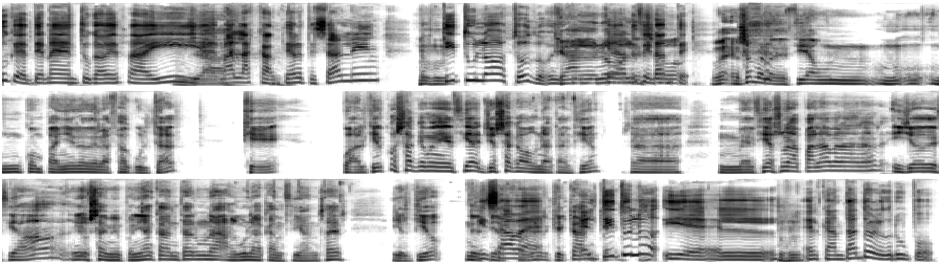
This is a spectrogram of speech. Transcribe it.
tú que tienes en tu cabeza ahí y Ya. además las canciones te salen, los títulos, todo. Y Claro, no, alucinante. Eso, eso me lo decía un, un- un compañero de la facultad, que cualquier cosa que me decía, yo sacaba una canción. O sea, me decías una palabra y yo decía, ah, o sea, y me ponía a cantar una, alguna canción, ¿sabes? Y el tío Y sabes el título y el, Ujú. el cantante o el grupo.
